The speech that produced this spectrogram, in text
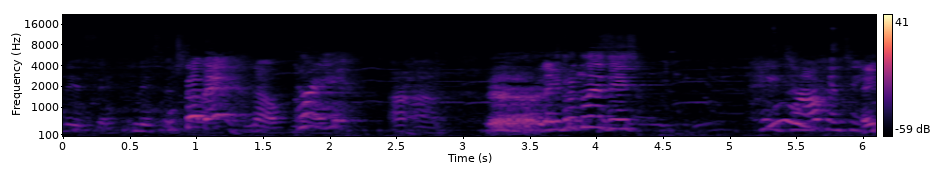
Listen, listen. Stop it. No. no. Uh-uh. Thank you for the glizzies. He talking to you.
